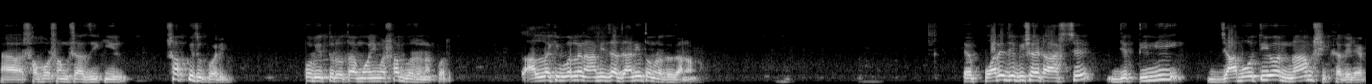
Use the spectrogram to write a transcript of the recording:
আহ, সপ্রশংসা জিকির সব কিছু করি। পবিত্রতা মহিমা সব ঘোষণা করি। তো আল্লাহ কি বললেন আমি যা জানি তোমরা তো জানো না। পরে যে বিষয়টা আসছে যে তিনি যাবতীয় নাম শিক্ষা দিলেন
